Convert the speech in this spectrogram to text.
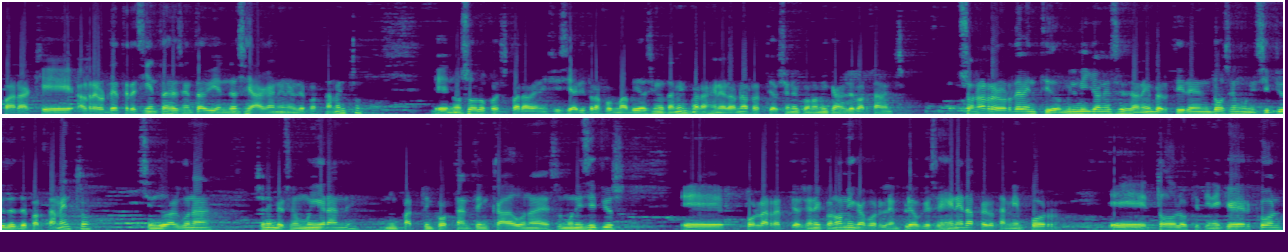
para que alrededor de 360 viviendas se hagan en el departamento, eh, no solo pues para beneficiar y transformar vidas, sino también para generar una reactivación económica en el departamento. Son alrededor de 22 mil millones que se van a invertir en 12 municipios del departamento, sin duda alguna es una inversión muy grande, un impacto importante en cada uno de esos municipios, eh, por la reactivación económica, por el empleo que se genera, pero también por eh, todo lo que tiene que ver con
